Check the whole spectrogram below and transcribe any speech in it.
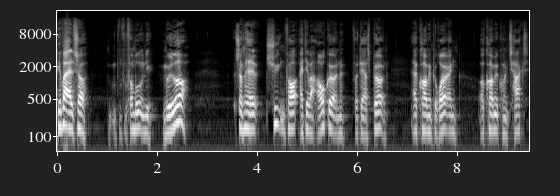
Det var altså formodentlig mødre, som havde syn for, at det var afgørende for deres børn at komme i berøring og komme i kontakt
